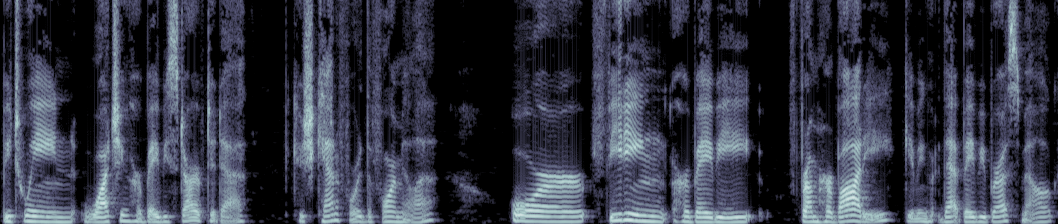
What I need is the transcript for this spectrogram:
between watching her baby starve to death because she can't afford the formula or feeding her baby from her body, giving that baby breast milk,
